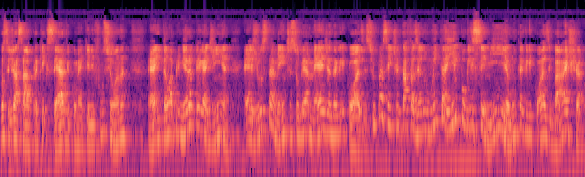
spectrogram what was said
Você já sabe para que serve, como é que ele funciona. É, então a primeira pegadinha é justamente sobre a média da glicose. Se o paciente está fazendo muita hipoglicemia, muita glicose baixa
